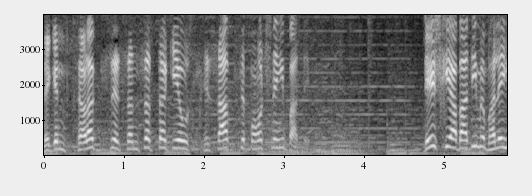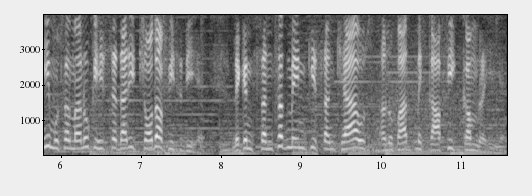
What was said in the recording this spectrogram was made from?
लेकिन सड़क से संसद तक ये उस हिसाब से पहुँच नहीं पाते। देश की आबादी में भले ही मुसलमानों की हिस्सेदारी 14 फ़ीसदी है, लेकिन संसद में इनकी संख्या उस अनुपात में काफ़ी कम रही है।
